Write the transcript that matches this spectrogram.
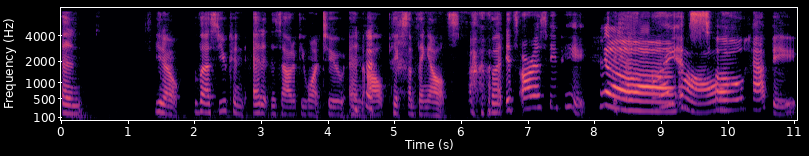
And you know, Les, you can edit this out if you want to, and I'll pick something else. But it's RSVP. I am so happy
